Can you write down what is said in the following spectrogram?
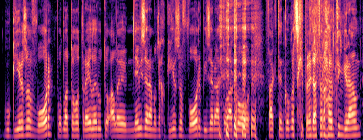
ku Gears of War. Podľa toho traileru to ale nevyzerá moc ako Gears of War, vyzerá to ako fakt ten kokocký Predator Hunting Ground.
